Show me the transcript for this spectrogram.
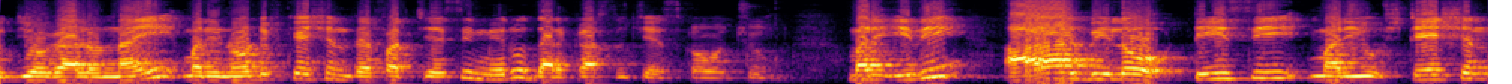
ఉద్యోగాలు ఉన్నాయి. మరి నోటిఫికేషన్ రెఫర్ చేసి మీరు దరఖాస్తు చేసుకోవచ్చు. మరి ఇది ఆర్ఆర్బిలో టీసీ మరియు స్టేషన్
